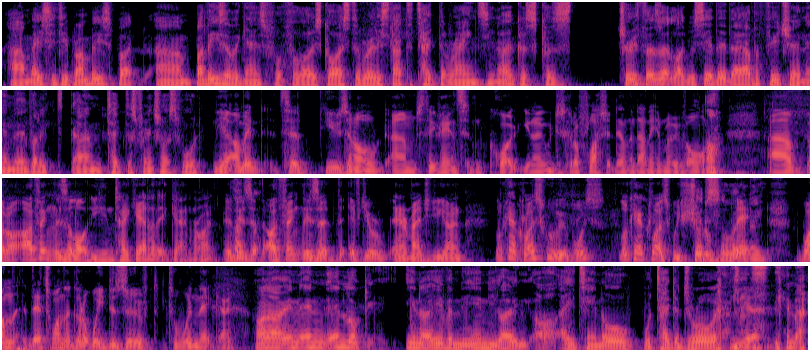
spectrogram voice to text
Um, ACT Brumbies, but um, but these are the games for, for those guys to really start to take the reins, you know, because truth is it, like we said, they, they are the future and, and they've got to um, take this franchise forward. Yeah, I mean, to use an old um, Steve Hansen quote, you know, we just got to flush it down the dunny and move on. Oh. Um, but I I think there's a lot you can take out of that game, right? There's, I think there's a if you're Aaron Mauger, you're going. Look how close we were, boys. Look how close we should have. Absolutely. That, one that's one that got it. We deserved to win that game. I know, and, and, and look, you know, even the end, you go, oh, 18 all, we'll take a draw. Just, you know,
